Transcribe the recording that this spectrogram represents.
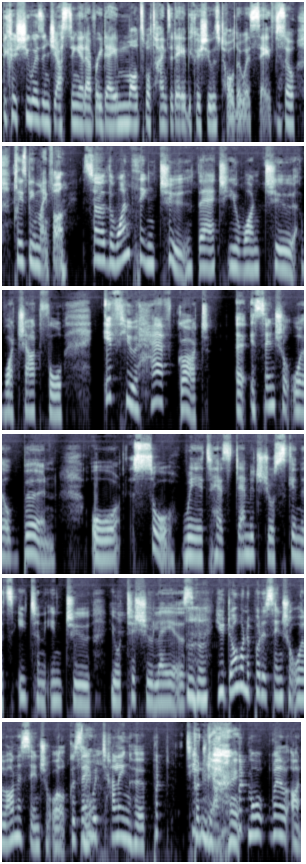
because she was ingesting it every day, multiple times a day, because she was told it was safe. So, please be mindful. So, the one thing too that you want to watch out for if you have got essential oil burn or sore where it has damaged your skin, it's eaten into your tissue layers, you don't want to put essential oil on essential oil because they were telling her, put tea Put- yeah, right. put more oil on.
